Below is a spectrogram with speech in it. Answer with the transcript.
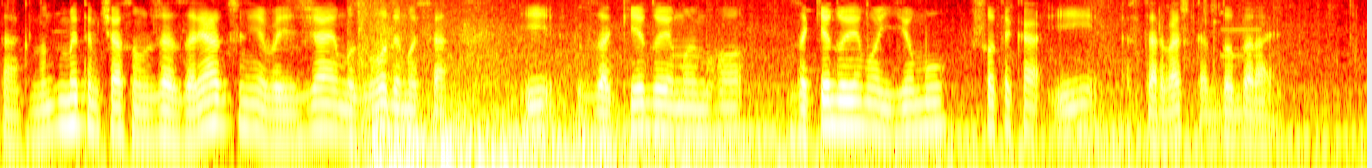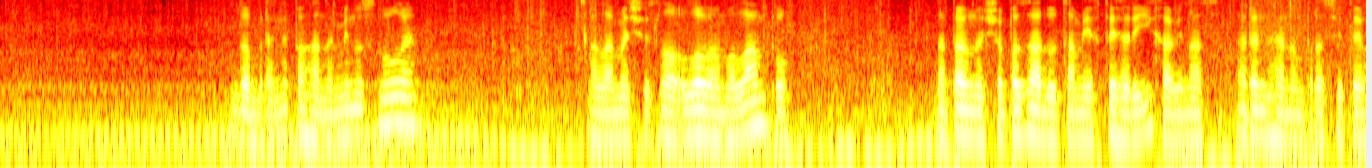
Так, ну ми тим часом вже заряджені, виїжджаємо, зводимося і закидуємо його, закидуємо йому шотика і СТРВшка добирає. Добре, непогано мінуснули. Але ми щось ловимо лампу. Напевно, що позаду там Яхтигер їхав і нас рентгеном просвітив.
